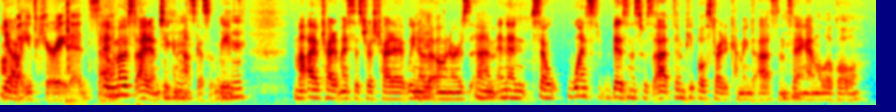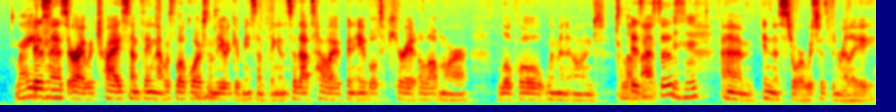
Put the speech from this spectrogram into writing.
on Yeah. what you've curated. So And most items you can Mm-hmm. ask us. We've. My, I've tried it. My sister's tried it. We Mm-hmm. know the owners, um, and then so once business was up, then people started coming to us and saying, "I'm a local right. business or I would try something that was local Mm-hmm. or somebody would give me something. And so that's how I've been able to curate a lot more local women owned I. Mm-hmm. businesses um, in the store, which has been really,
